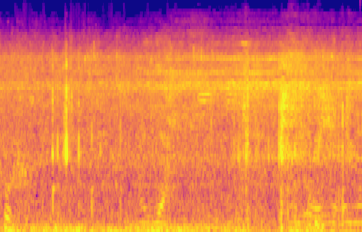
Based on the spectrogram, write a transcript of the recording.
ഹൂ. അയ്യ അയ്യ അയ്യ അയ്യ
